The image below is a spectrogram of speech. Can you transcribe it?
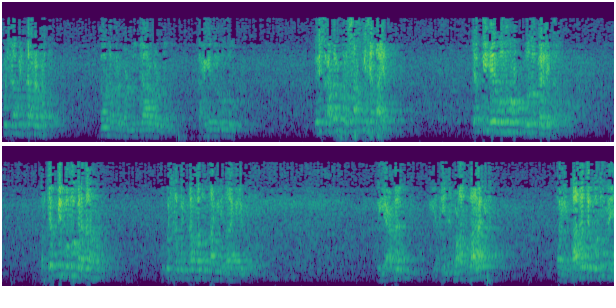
کچھ نہ کچھ نفر پڑتا ہوں دو نفر پڑھ لوں، چار پڑھ لوں کہیے تو تو اس عمل پر سختی سے قائم ہوں۔ جب بھی بے وضو ہوں، وضو کر لیتا ہوں۔ اور جب بھی وضو کرتا ہوں، تو کچھ نہ کچھ نفر اللہ کی رضا کے لیے پڑھتا ہوں تو یہ عمل یقیناً بڑا مبارک ہے۔ اور حفاظت وضو میں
